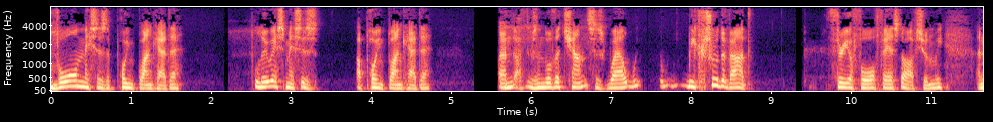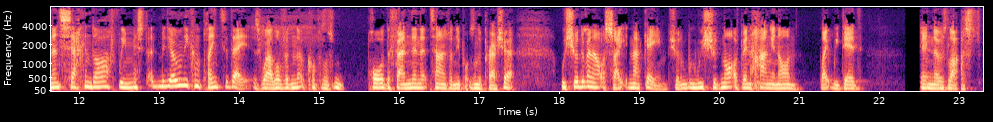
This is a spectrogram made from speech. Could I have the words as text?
Vaughan misses a point blank header. Lewis misses a point blank header. And there was another chance as well. We, we should have had three or four first half, shouldn't we? And then second half, we missed. The only complaint today, as well, other than a couple of poor defending at times when he puts under pressure, we should have been out of sight in that game. Shouldn't we? We should not have been hanging on like we did in those last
